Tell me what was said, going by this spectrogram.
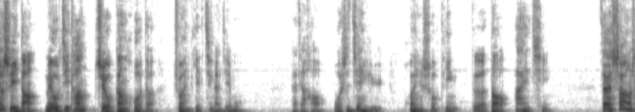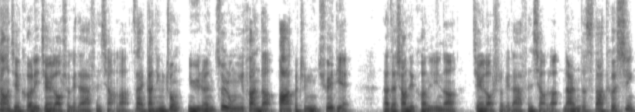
这是一档没有鸡汤，只有干货的专业情感节目。大家好，我是剑宇，欢迎收听《得到爱情》。在上上节课里，剑宇老师给大家分享了在感情中女人最容易犯的八个致命缺点。那在上节课里呢，剑宇老师给大家分享了男人的四大特性。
